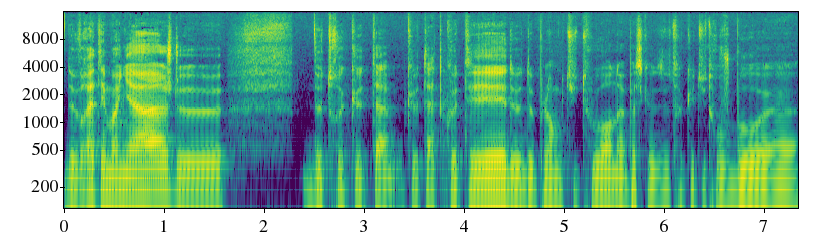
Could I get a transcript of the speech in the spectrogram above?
de vrais témoignages, de, de trucs que tu as, que as de côté, de, de plans que tu tournes, parce que de trucs que tu trouves beaux euh,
